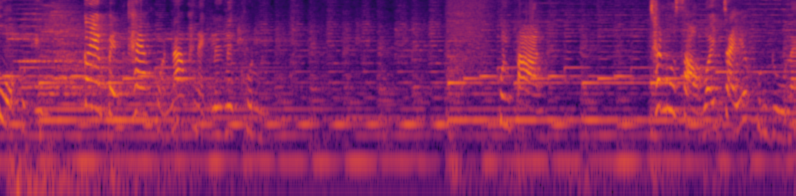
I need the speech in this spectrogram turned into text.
ตัวคุณเองก็ยังเป็นแค่หัวหน้าแผนกเล็กๆคนหนึ่งคุณตาล ฉันอุตส่าห์ไว้ใจให้คุณดูแล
